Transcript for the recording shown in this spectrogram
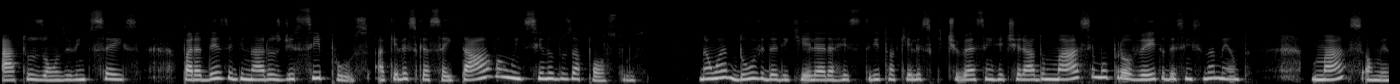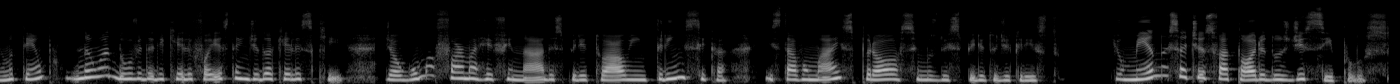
Atos 11, 26, para designar os discípulos, aqueles que aceitavam o ensino dos apóstolos. Não há dúvida de que ele era restrito àqueles que tivessem retirado o máximo proveito desse ensinamento. Mas, ao mesmo tempo, não há dúvida de que ele foi estendido àqueles que, de alguma forma refinada, espiritual e intrínseca, estavam mais próximos do Espírito de Cristo que o menos satisfatório dos discípulos.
